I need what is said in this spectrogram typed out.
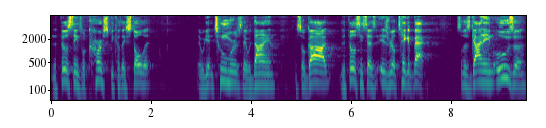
And the Philistines were cursed because they stole it. They were getting tumors, they were dying. And so God, the Philistine says, Israel, take it back. So this guy named Uzzah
